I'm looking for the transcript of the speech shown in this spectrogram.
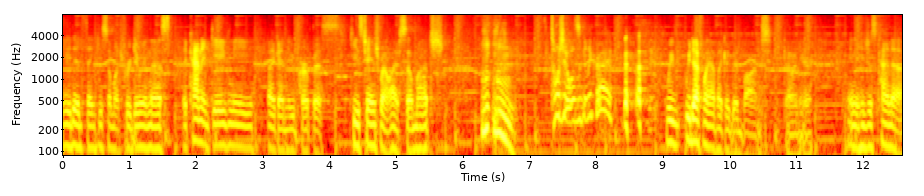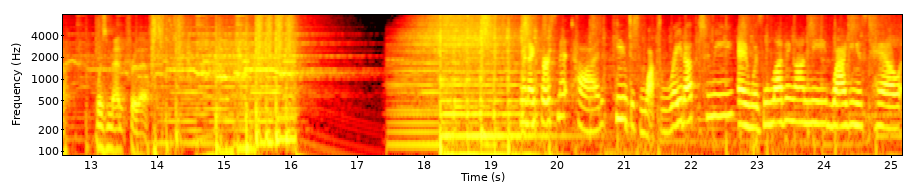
needed. Thank you so much for doing this. It kind of gave me like a new purpose. He's changed my life so much. told you I wasn't gonna cry. we, we definitely have like a good bond going here. And he just kind of was meant for this. When I first met Todd, he just walked right up to me and was loving on me, wagging his tail.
